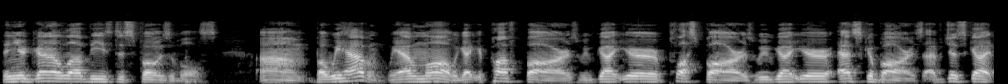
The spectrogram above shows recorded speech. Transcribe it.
then you're going to love these disposables. Um, but we have them. We have them all. We got your puff bars. We've got your plus bars. We've got your Escobars. I've just got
